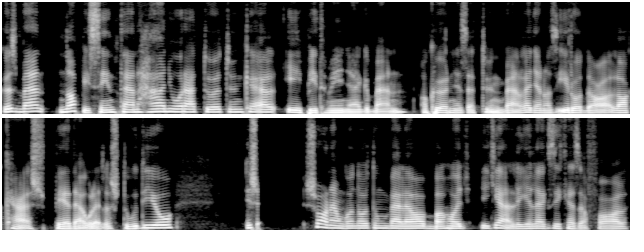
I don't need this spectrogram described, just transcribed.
Közben napi szinten hány órát töltünk el építményekben, a környezetünkben, legyen az iroda, a lakás, például ez a stúdió, és soha nem gondoltunk bele abba, hogy igen, lélegzik ez a fal,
